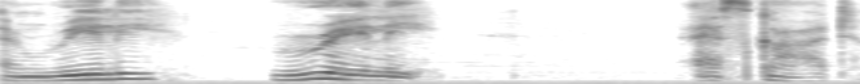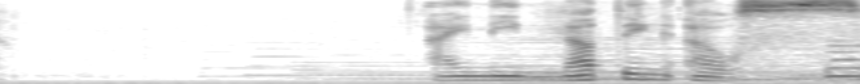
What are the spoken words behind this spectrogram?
and really, really ask God. I need nothing else.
